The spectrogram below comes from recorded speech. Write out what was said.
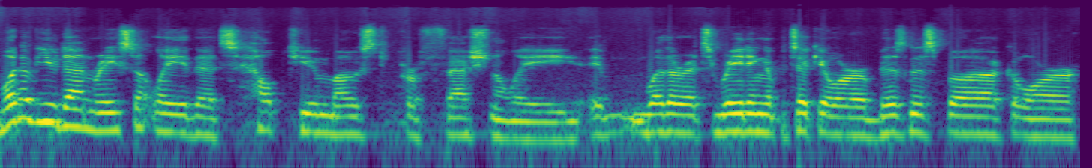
What have you done recently that's helped you most professionally, whether it's reading a particular business book or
